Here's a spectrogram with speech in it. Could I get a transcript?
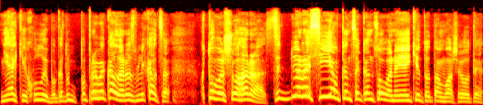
Ніяких улибок. А то попривикали розвлікатися, хто во що гаразд. Це Росія, в конце концов, а не які то там ваші оте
